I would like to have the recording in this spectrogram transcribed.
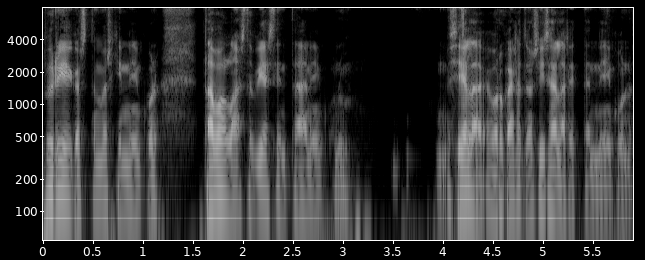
pyrkiikö sitä myöskin niin kuin, tavallaan sitä viestintää niin kuin, siellä organisaation sisällä sitten niin kuin,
